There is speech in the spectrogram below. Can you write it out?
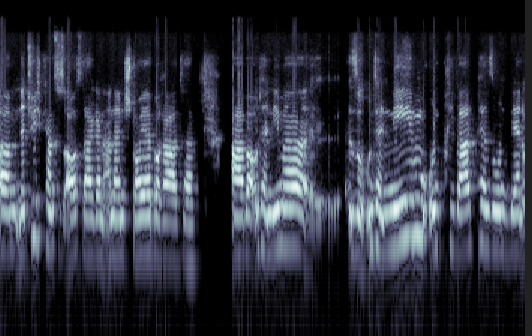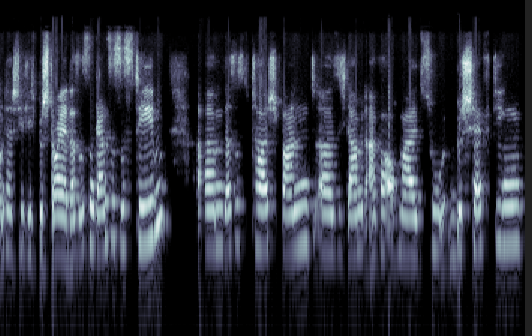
Ähm, natürlich kannst du es auslagern an deinen Steuerberater. Aber Unternehmer, also Unternehmen und Privatpersonen werden unterschiedlich besteuert. Das ist ein ganzes System. Ähm, das ist total spannend, äh, sich damit einfach auch mal zu beschäftigen.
